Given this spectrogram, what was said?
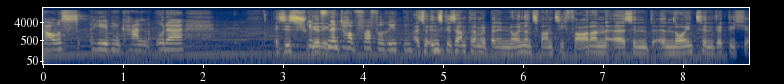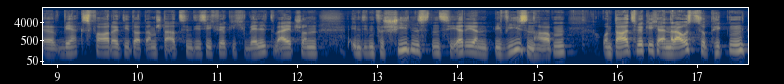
rausheben kann. Oder es ist schwierig. Gibt es einen Top-Favoriten? Also insgesamt haben wir bei den 29 Fahrern äh, sind 19 äh, wirklich äh, Werksfahrer, die dort am Start sind, die sich wirklich weltweit schon in den verschiedensten Serien bewiesen haben. Und da jetzt wirklich einen rauszupicken,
